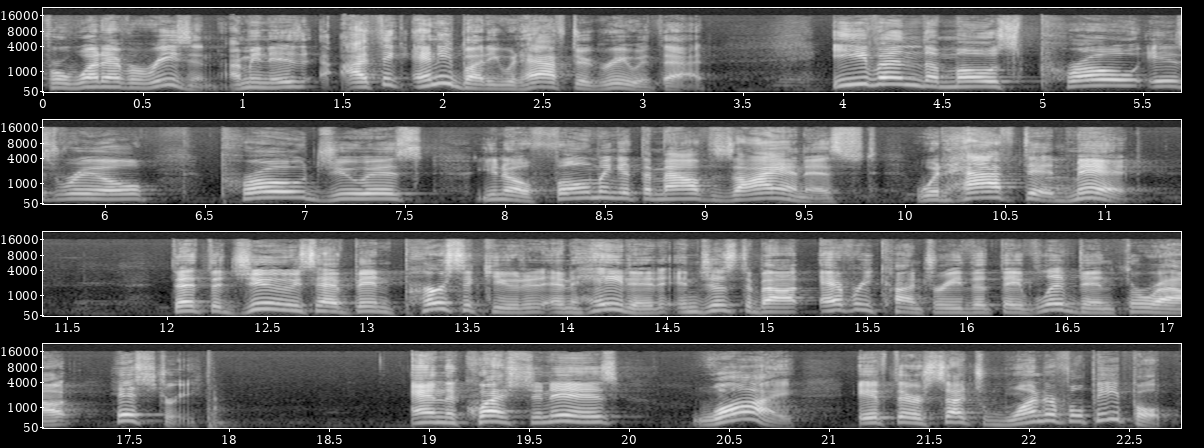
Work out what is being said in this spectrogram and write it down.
for whatever reason. I mean, it, I think anybody would have to agree with that. Even the most pro Israel, pro Jewish, you know, foaming at the mouth Zionist would have to admit that the Jews have been persecuted and hated in just about every country that they've lived in throughout history. And the question is, why? if they're such wonderful people.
